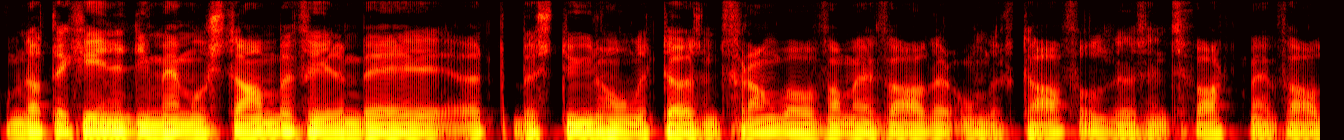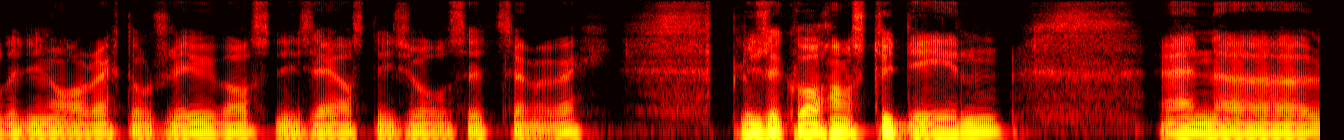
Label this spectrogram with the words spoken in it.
omdat degene die mij moest aanbevelen bij het bestuur 100.000 frank wou van mijn vader onder tafel, dus in het zwart. Mijn vader die nog recht door zee was, die zei als die zo zit, zijn we weg. Plus ik wou gaan studeren. En uh,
